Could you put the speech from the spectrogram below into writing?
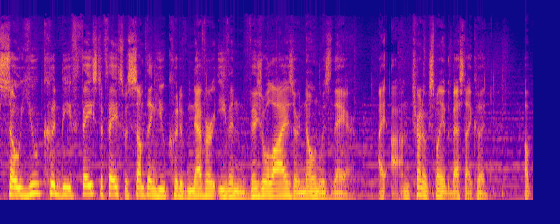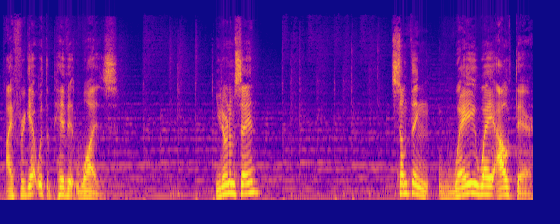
So you could be face to face with something you could have never even visualized or known was there. I, I'm trying to explain it the best I could. Uh, I forget what the pivot was. You know what I'm saying? Something way, way out there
